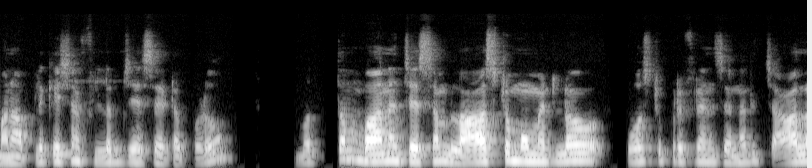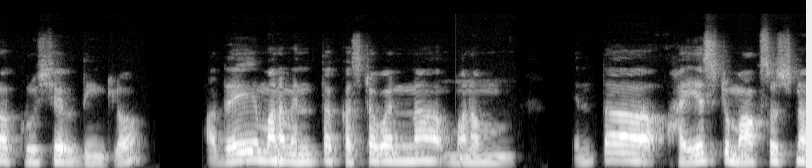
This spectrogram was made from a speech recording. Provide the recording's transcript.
మన అప్లికేషన్ ఫిల్అప్ చేసేటప్పుడు మొత్తం బాగానే చేస్తాం. లాస్ట్ మూమెంట్లో పోస్ట్ ప్రిఫరెన్స్ అనేది చాలా క్రూషియల్ దీంట్లో. అదే మనం ఎంత కష్టపడినా మనం ఎంత హైయెస్ట్ మార్క్స్ వచ్చినా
